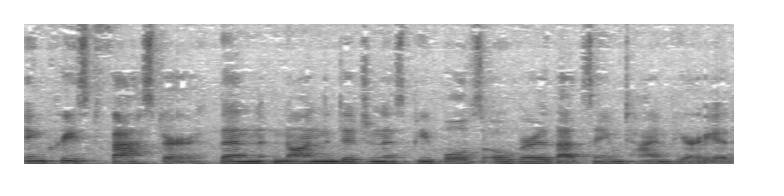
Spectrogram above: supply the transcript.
increased faster than non Indigenous peoples over that same time period.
